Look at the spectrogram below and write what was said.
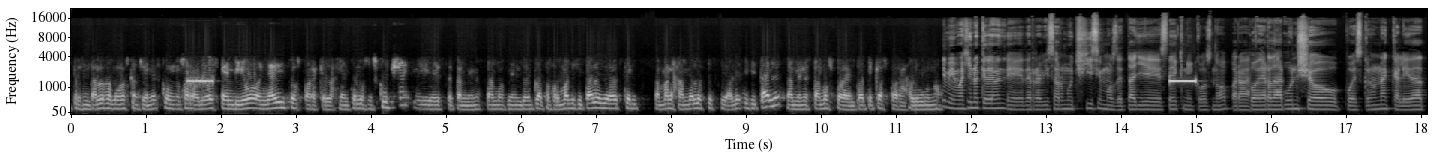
presentarles algunas canciones con unos arreglos en vivo inéditos para que la gente los escuche y este también estamos viendo en plataformas digitales, ya ves que están manejando los festivales digitales, también estamos por en pláticas para algunos. Sí, me imagino que deben de, de revisar muchísimos detalles técnicos, ¿no? Para poder dar un show pues con una calidad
